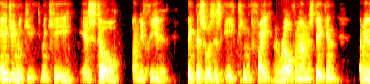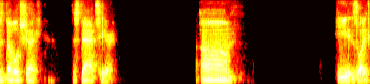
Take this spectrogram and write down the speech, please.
AJ McKee, McKee is still undefeated. I think this was his 18th fight in a row, if I'm not mistaken. Let me just double check the stats here. Um, he is like,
